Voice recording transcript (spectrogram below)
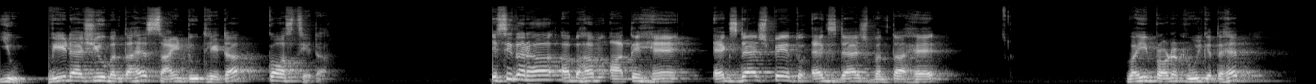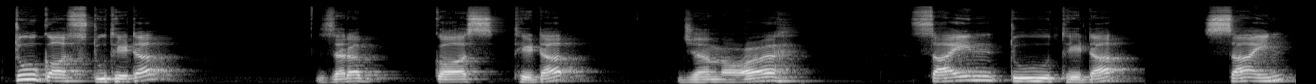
u v dash u बनता है sine two theta cos theta इसी तरह अब हम आते हैं एक्स डैश पे तो एक्स डैश बनता है वही प्रोडक्ट रूल के तहत टू कॉस टू थेटा जरब कॉस थेटा जम sine two theta sine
